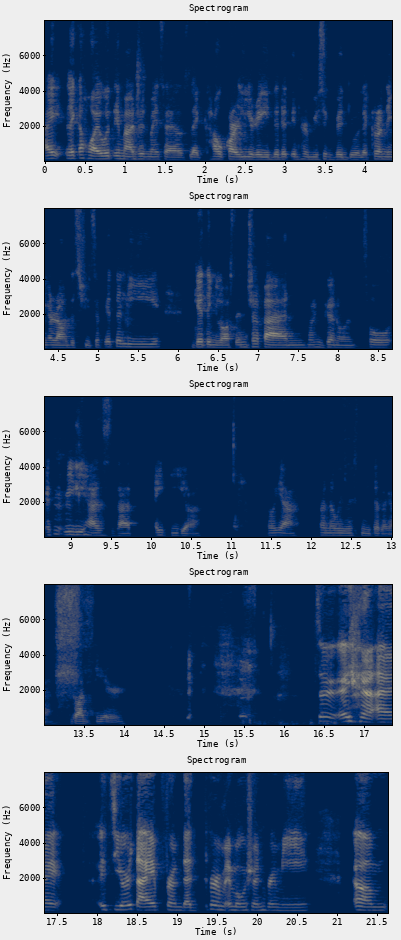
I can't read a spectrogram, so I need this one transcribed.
I like ako, I would imagine myself like how Carly Rae did it in her music video, like running around the streets of Italy, getting lost in Japan, ganon. So it really has that idea. So yeah, run away with me talaga. God tier. So uh, yeah, I it's your type from that from emotion for me. Um,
